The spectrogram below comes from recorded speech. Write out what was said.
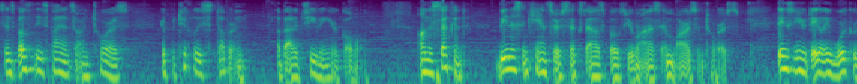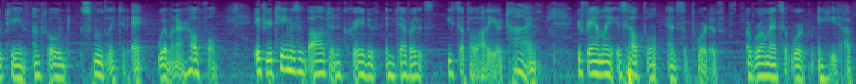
Since both of these planets are in Taurus, you're particularly stubborn about achieving your goal. On the second, Venus and Cancer sextiles both Uranus and Mars in Taurus. Things in your daily work routine unfold smoothly today. Women are helpful. If your team is involved in a creative endeavor that eats up a lot of your time, your family is helpful and supportive. A romance at work may heat up.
